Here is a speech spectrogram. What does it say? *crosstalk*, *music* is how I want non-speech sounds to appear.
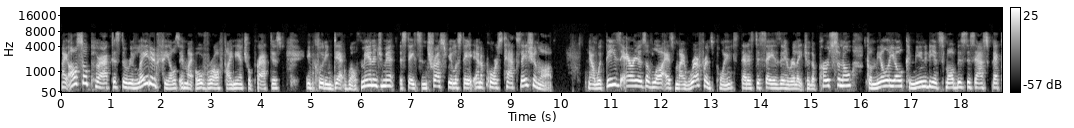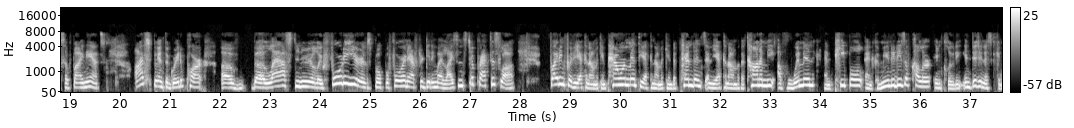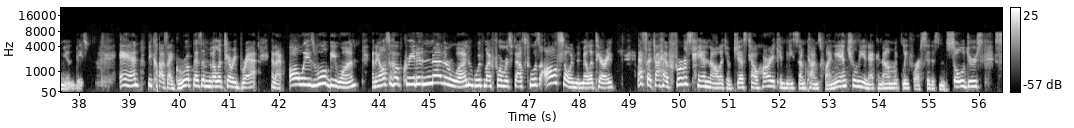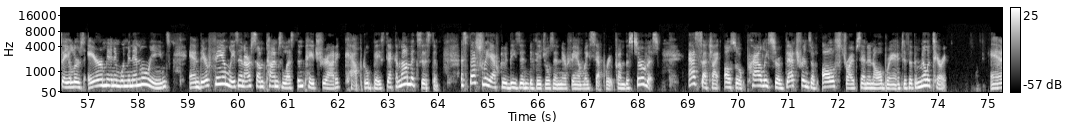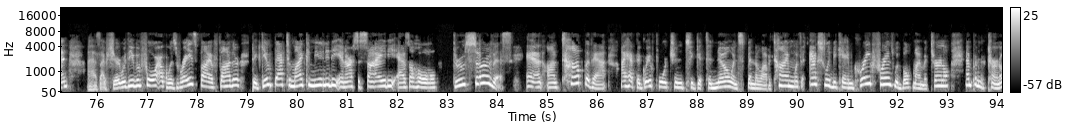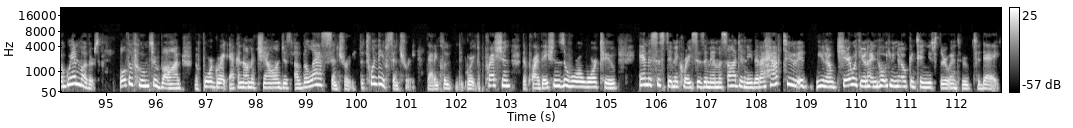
I also practice the related fields in my overall financial practice, including debt wealth management, estates and trusts, real estate, and of course, taxation law. Now, with these areas of law as my reference points, that is to say, as they relate to the personal, familial, community, and small business aspects of finance, I've spent the greater part of the last nearly 40 years, both before and after getting my license to practice law, fighting for the economic empowerment, the economic independence, and the economic autonomy of women and people and communities of color, including indigenous communities. And because I grew up as a military brat and I always will be one, and I also helped create another one with my former spouse who was also in the military, as such, I have firsthand knowledge of just how hard it can be sometimes financially and economically for our citizen soldiers, sailors, airmen and women and Marines and their families in our sometimes less than patriotic capital based economic system, especially after these individuals and their families separate from the service. As such, I also proudly serve veterans of all stripes and in all branches of the military. And as I've shared with you before, I was raised by a father to give back to my community and our society as a whole through service. And on top of that, I had the great fortune to get to know and spend a lot of time with, actually became great friends with both my maternal and paternal grandmothers both of whom survived the four great economic challenges of the last century, the 20th century. That include the Great Depression, the privations of World War II, and the systemic racism and misogyny that I have to, you know, share with you, and I know you know continues through and through today.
